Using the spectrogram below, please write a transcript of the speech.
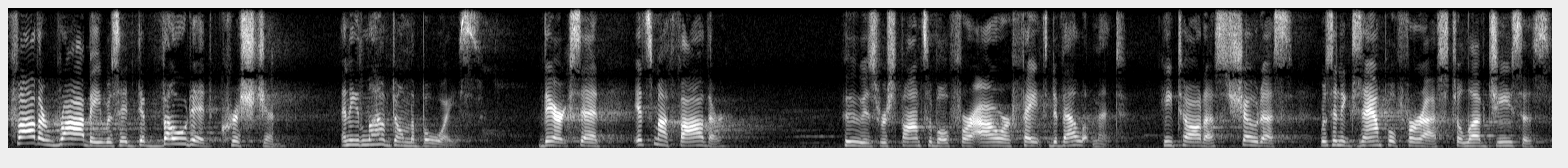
father, Robbie, was a devoted Christian, and he loved on the boys. Derek said, It's my father who is responsible for our faith development. He taught us, showed us, was an example for us to love Jesus.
